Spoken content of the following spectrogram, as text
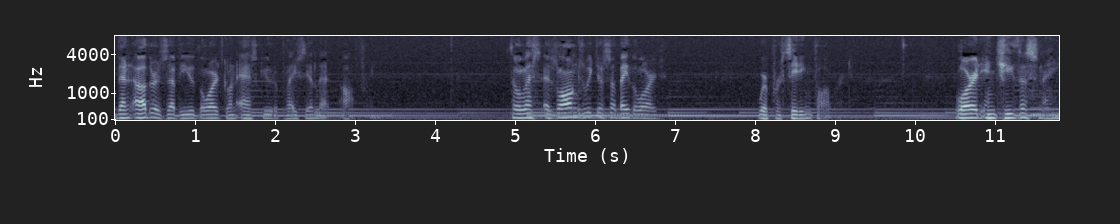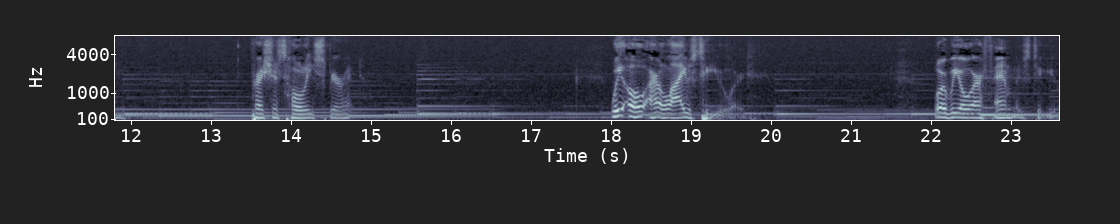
Then others of you, the Lord's going to ask you to place in that offering. So let's, as long as we just obey the Lord, we're proceeding forward. Lord, in Jesus' name precious Holy Spirit. We owe our lives to you, Lord. We owe our families to you.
